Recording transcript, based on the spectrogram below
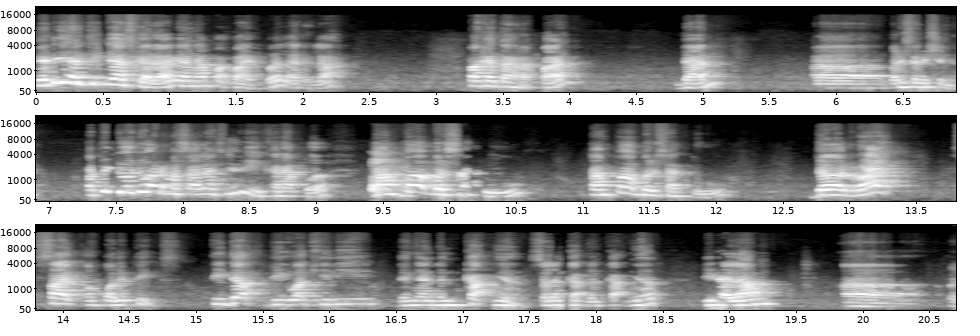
Jadi yang tinggal sekarang yang nampak viable adalah Pakatan Harapan dan uh, Barisan Nasional. Tapi dua-dua ada masalah sendiri. Kenapa? Tanpa bersatu, tanpa bersatu, the right side of politics tidak diwakili dengan lengkapnya, selengkap-lengkapnya di dalam uh, apa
